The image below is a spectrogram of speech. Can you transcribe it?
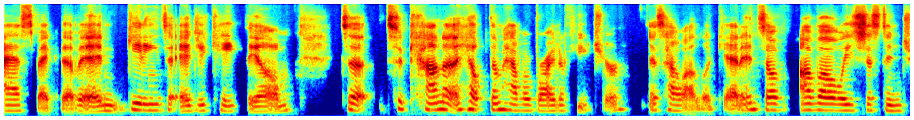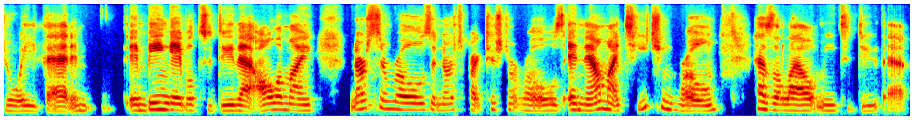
aspect of it and getting to educate them to to kind of help them have a brighter future is how I look at it. And so I've always just enjoyed that and, and being able to do that. All of my nursing roles and nurse practitioner roles and now my teaching role has allowed me to do that.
